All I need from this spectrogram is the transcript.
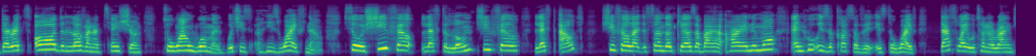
directs all the love and attention to one woman, which is uh, his wife now. So she felt left alone. She felt left out. She felt like the son don't cares about her anymore. And who is the cause of it? Is the wife. That's why it will turn around.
